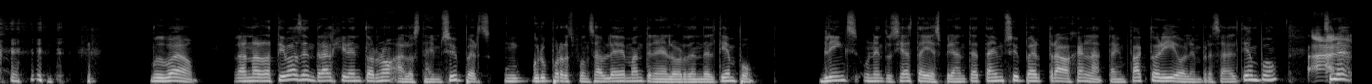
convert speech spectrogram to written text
Pues bueno, la narrativa central gira en torno a los Time Sweepers, un grupo responsable de mantener el orden del tiempo. Blinks, un entusiasta y aspirante a Time Sweeper, trabaja en la Time Factory o la empresa del tiempo. Sin, Ah,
